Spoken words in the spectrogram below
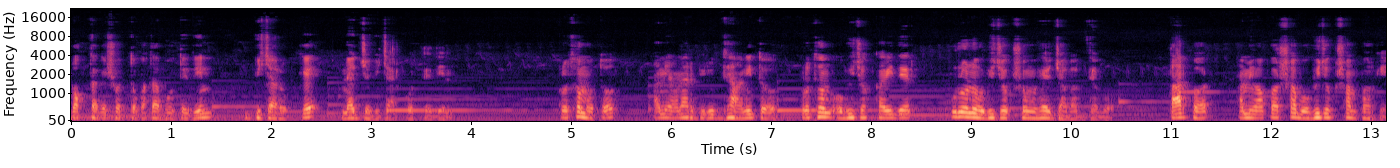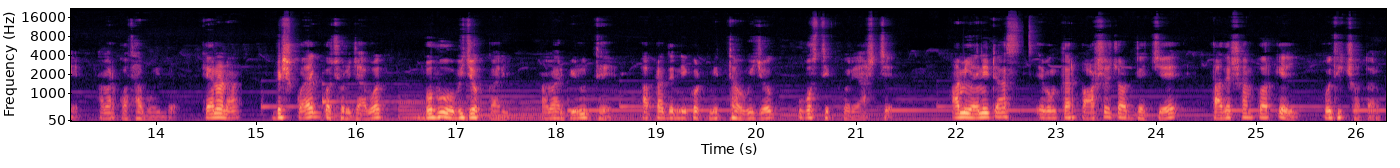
বক্তাকে সত্য কথা বলতে দিন, বিচারককে ন্যায্য বিচার করতে দিন। প্রথমত, আমি আমার বিরুদ্ধে আনিত প্রথম অভিযোগকারীদের পুরনো অভিযোগসমূহের জবাব দেব। তারপর আমি অপর সব অভিযোগ সম্পর্কে আমার কথা বলব। কেননা, বেশ কয়েক বছর যাবৎ বহু অভিযোগকারী আমার বিরুদ্ধে আপনাদের নিকট মিথ্যা অভিযোগ উপস্থিত করে আসছে। আমি অ্যানিটাস এবং তার পার্শ্বচরদের চেয়ে তাদের সম্পর্কেই অধিক সতর্ক।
